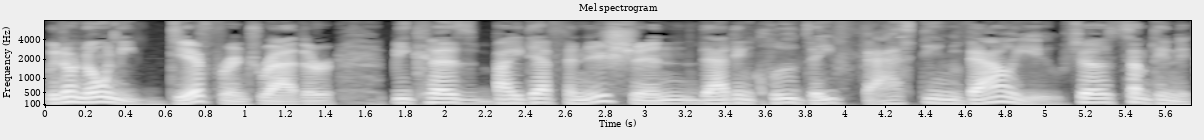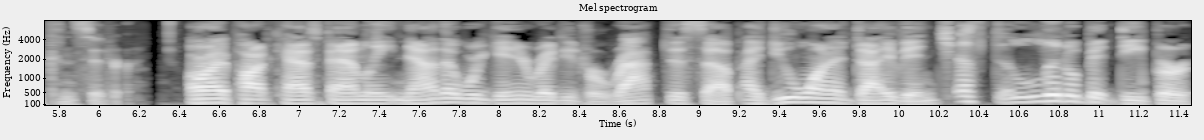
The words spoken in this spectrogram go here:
We don't know any different, rather, because by definition, that includes a fasting value. Just something to consider. All right, podcast family, now that we're getting ready to wrap this up, I do want to dive in just a little bit deeper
